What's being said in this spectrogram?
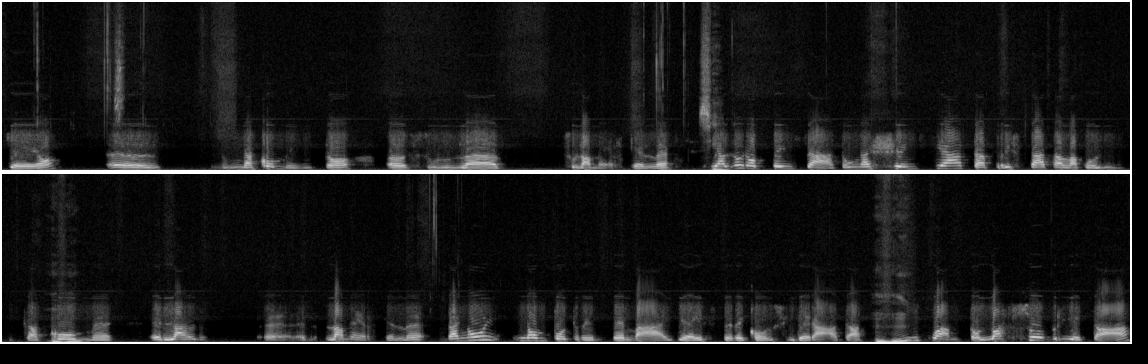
Geo eh, un commento eh, sulla, sulla, Merkel sì. e allora ho pensato una scienziata prestata alla politica mhm. come la, la Merkel da noi non potrebbe mai essere considerata, uh-huh. in quanto la sobrietà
